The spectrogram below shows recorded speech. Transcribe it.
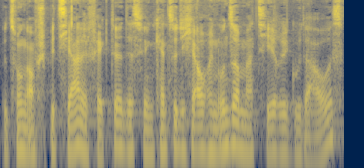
bezogen auf Spezialeffekte, deswegen kennst du dich ja auch in unserer Materie gut aus.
